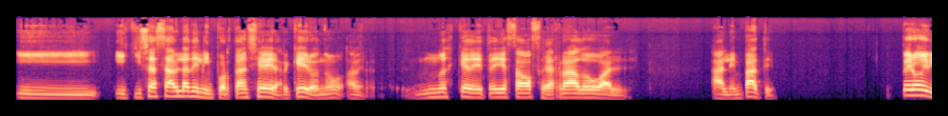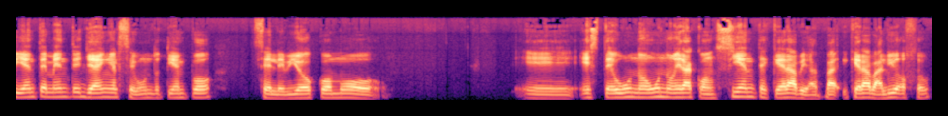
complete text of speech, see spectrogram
Y, y quizás habla de la importancia del arquero, ¿no? A ver, no es que DT haya estado aferrado al, empate. Pero evidentemente ya en el segundo tiempo se le vio como eh, este 1-1 era consciente que era, que era valioso,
